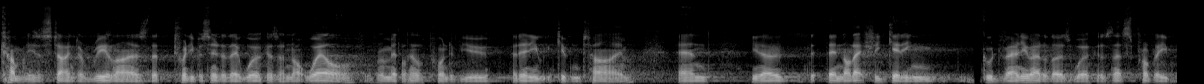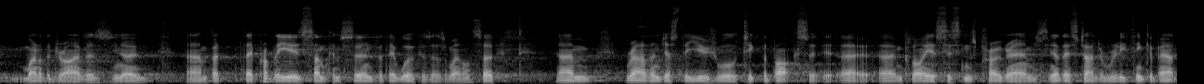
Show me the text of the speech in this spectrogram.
companies are starting to realise that 20% of their workers are not well from a mental health point of view at any given time, and you know they're not actually getting good value out of those workers. That's probably one of the drivers, you know. Um, but there probably is some concern for their workers as well. So um, rather than just the usual tick the box uh, uh, employee assistance programs, you know, they're starting to really think about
